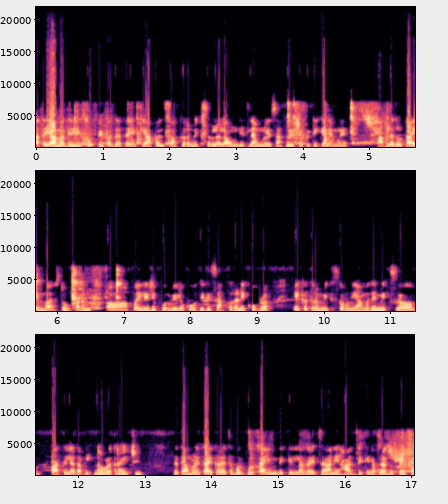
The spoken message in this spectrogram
आता यामध्ये ही सोपी पद्धत आहे की आपण साखर मिक्सरला लावून घेतल्यामुळे साखरेची पिठी केल्यामुळे आपला तो टाइम वाचतो. कारण पहिली जी पूर्वी लोक होती ती साखर आणि खोबरं एकत्र मिक्स करून यामध्ये मिक्स पातेल्यात आपली ढवळत राहायची. तर त्यामुळे काय करायचं भरपूर टाइम देखील लागायचा आणि हात देखील आपला दुखायचा.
